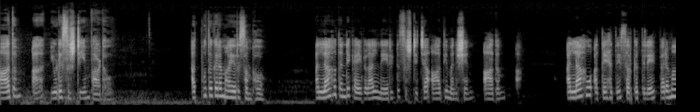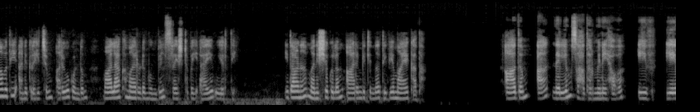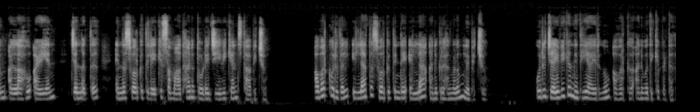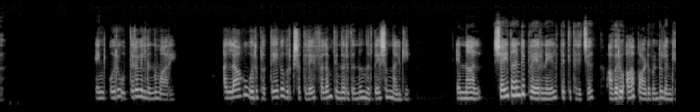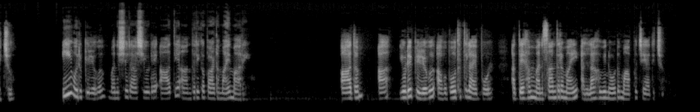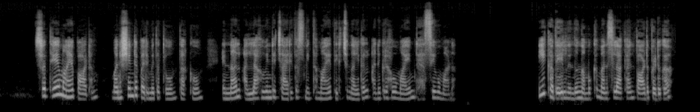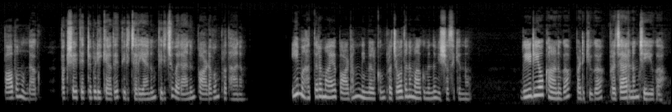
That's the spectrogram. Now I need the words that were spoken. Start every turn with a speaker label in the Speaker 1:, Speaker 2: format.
Speaker 1: ആദം ആ യുടെ സൃഷ്ടിയും പാഠവും. അത്ഭുതകരമായൊരു സംഭവം. അല്ലാഹു തന്റെ കൈകളാൽ നേരിട്ട് സൃഷ്ടിച്ച ആദ്യ മനുഷ്യൻ ആദം. അല്ലാഹു അദ്ദേഹത്തെ സ്വർഗത്തിലെ പരമാവധി അനുഗ്രഹിച്ചും അറിവുകൊണ്ടും മാലാഖമാരുടെ മുൻപിൽ ശ്രേഷ്ഠതയായി ഉയർത്തി. ഇതാണ് മനുഷ്യകുലം ആരംഭിക്കുന്ന ദിവ്യമായ കഥ. ആദം ആ നെല്ലും സഹധർമ്മിണി ഹവ ഈവ് ഏം അള്ളാഹു അഴിയൻ ജന്നത്ത് എന്ന സ്വർഗത്തിലേക്ക് സമാധാനത്തോടെ ജീവിക്കാൻ സ്ഥാപിച്ചു. അവർക്കൊരുതൽ ഇല്ലാത്ത സ്വർഗത്തിന്റെ എല്ലാ അനുഗ്രഹങ്ങളും ലഭിച്ചു. ഒരു ജൈവിക നിധിയായിരുന്നു അവർക്ക് അനുവദിക്കപ്പെട്ടത്. ഒരു ഉത്തരവിൽ നിന്ന് മാറി. അല്ലാഹു ഒരു പ്രത്യേക വൃക്ഷത്തിലെ ഫലം തിന്നരുതെന്ന് നിർദ്ദേശം നൽകി. എന്നാൽ ഷൈതാന്റെ പ്രേരണയിൽ തെറ്റിദ്ധരിച്ച് അവരു ആ പാടുകൊണ്ടു ലംഘിച്ചു. ഈ ഒരു പിഴവ് മനുഷ്യരാശിയുടെ ആദ്യ ആന്തരിക പാഠമായി മാറി. ആദം ആ യുടെ പിഴവ് അവബോധത്തിലായപ്പോൾ അദ്ദേഹം മനസാന്തരമായി അല്ലാഹുവിനോട് മാപ്പ് ചേദിച്ചു ശ്രദ്ധേയമായ പാഠം മനുഷ്യന്റെ പരിമിതത്വവും തർക്കവും എന്നാൽ അല്ലാഹുവിന്റെ ചാരിതസ്നിഗ്ധമായ തിരിച്ചു നൽകൽ അനുഗ്രഹവുമായും രഹസ്യവുമാണ്. ഈ കഥയിൽ നിന്നും നമുക്ക് മനസ്സിലാക്കാൻ പാടുപെടുക പാപമുണ്ടാകും. പക്ഷേ തെറ്റുപിടിക്കാതെ തിരിച്ചറിയാനും തിരിച്ചു വരാനും പാഠവും പ്രധാനം. ഈ മഹത്തരമായ പാഠം നിങ്ങൾക്കും പ്രചോദനമാകുമെന്ന് വിശ്വസിക്കുന്നു. വീഡിയോ കാണുക പഠിക്കുക പ്രചാരണം ചെയ്യുക.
